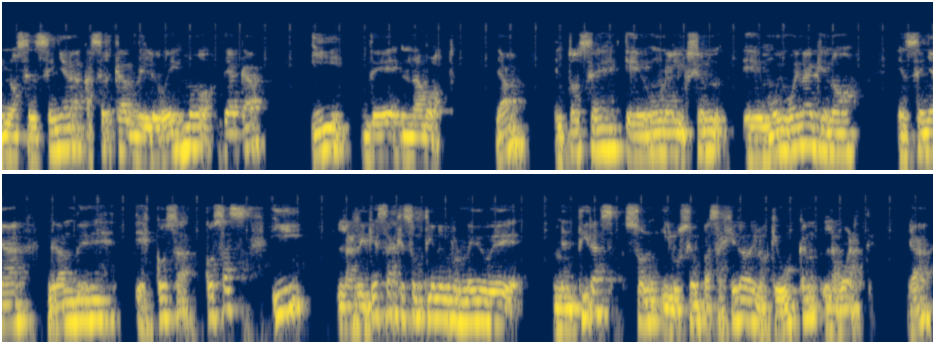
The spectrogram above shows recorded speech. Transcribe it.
nos enseña acerca del egoísmo de Acab y de Nabot, ¿ya? Entonces, eh, una lección eh, muy buena que nos enseña grandes eh, cosas, cosas y las riquezas que se obtienen por medio de mentiras son ilusión pasajera de los que buscan la muerte. ¿ya?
